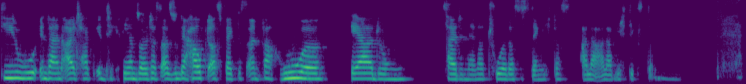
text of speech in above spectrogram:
die du in deinen Alltag integrieren solltest. Also der Hauptaspekt ist einfach Ruhe, Erdung, Zeit in der Natur. Das ist, denke ich, das Aller, Allerwichtigste.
